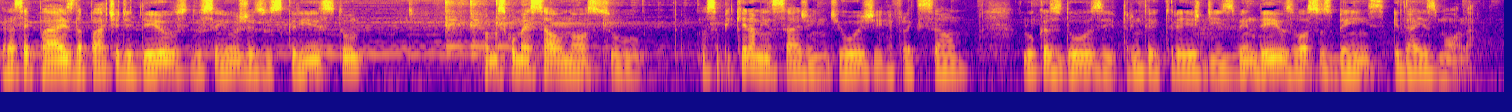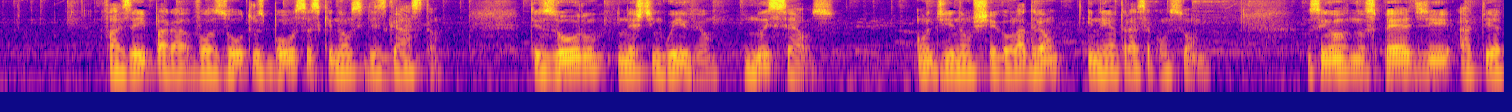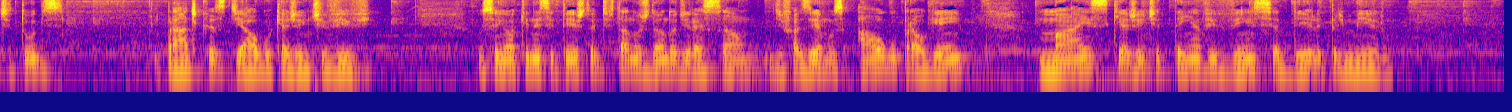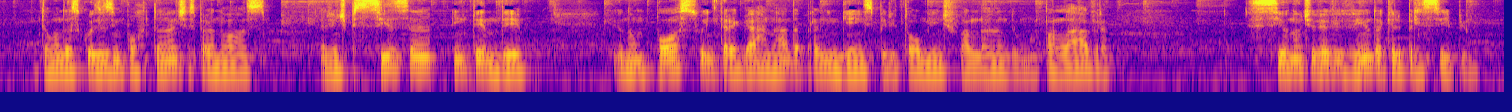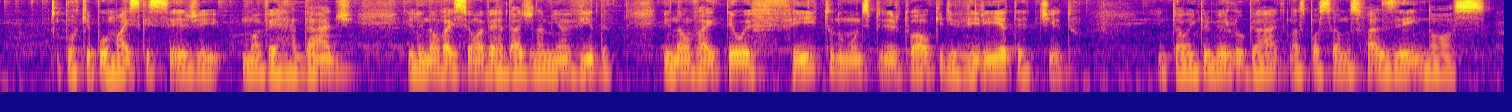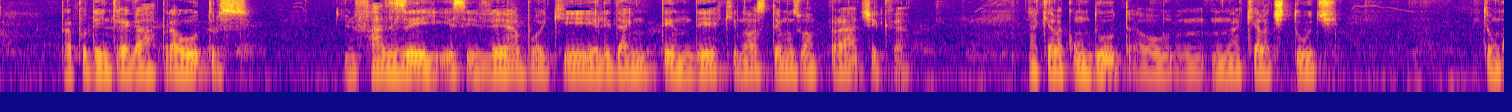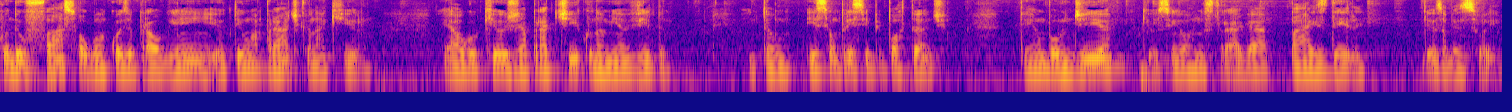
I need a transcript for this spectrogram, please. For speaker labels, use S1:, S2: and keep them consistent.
S1: Graça e paz da parte de Deus, do Senhor Jesus Cristo. Vamos começar o nosso nossa pequena mensagem de hoje, reflexão. Lucas 12, 33 diz: Vendei os vossos bens e dai esmola. Fazei para vós outros bolsas que não se desgastam, tesouro inextinguível nos céus, onde não chega o ladrão e nem a traça consome. O Senhor nos pede a ter atitudes práticas de algo que a gente vive. O Senhor aqui nesse texto está nos dando a direção de fazermos algo para alguém, mas que a gente tenha a vivência dele primeiro. Então, uma das coisas importantes para nós, a gente precisa entender. Eu não posso entregar nada para ninguém espiritualmente falando, uma palavra se eu não estiver vivendo aquele princípio. Porque por mais que seja uma verdade, ele não vai ser uma verdade na minha vida e não vai ter o efeito no mundo espiritual que deveria ter tido. Então, em primeiro lugar, que nós possamos fazer em nós para poder entregar para outros. Fazer esse verbo aqui, ele dá a entender que nós temos uma prática naquela conduta ou naquela atitude. Então, quando eu faço alguma coisa para alguém, eu tenho uma prática naquilo. É algo que eu já pratico na minha vida. Então, esse é um princípio importante. Tenha um bom dia, que o Senhor nos traga a paz dele. Deus abençoe.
